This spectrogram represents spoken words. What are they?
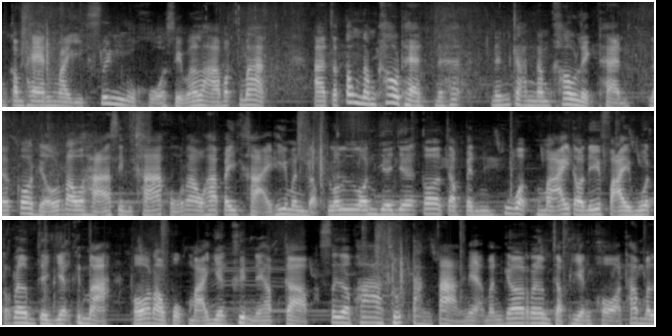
ำกำแพงใหม่อีกซึ่งโอ้โหเสียเวลามากๆ อาจจะต้องนำเข้าแทนนะฮะ เน้นการนำเข้าเหล็กแทน แล้วก็เดี๋ยวเราหาสินค้าของเราฮะไปขายที่มันแบบล้นๆเยอะ ๆ ก็จะเป็นพวกไม้ตอนนี้ไฟวูดเริ่มจะเยอะขึ้นมา เพราะเราปลูกไม้เยอะขึ้นนะครับกับเสื้อผ้าชุดต่างๆ เนี่ยมันก็เริ่มจะเพียงพอถ้ามัน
